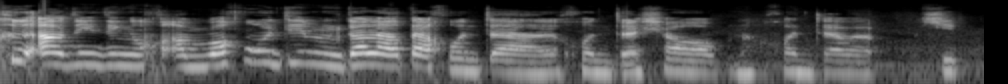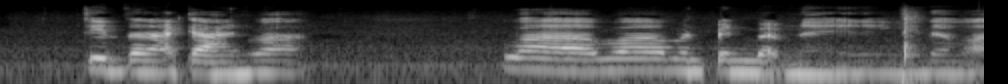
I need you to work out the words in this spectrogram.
คือเอาจริงๆคำว่าคู่จิ้นมันก็แล้วแต่คนจะคนจะชอบนะคนจะแบบคิดจินตนาการว่า ว่าว่ามันเป็นแบบไหนอะไรอย่างนี้แต่ว่า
